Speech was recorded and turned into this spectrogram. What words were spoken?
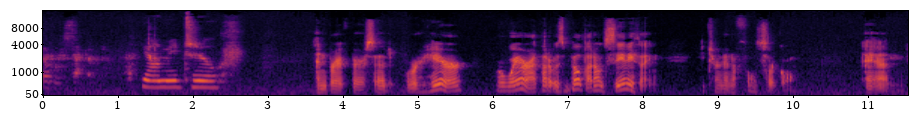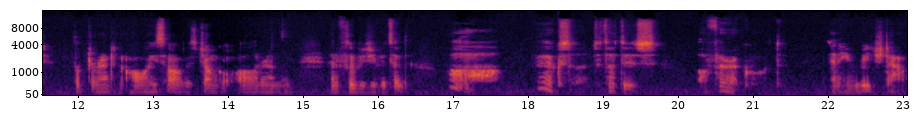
every second. Yeah, me too. and Brave Bear said, We're here. We're where? I thought it was built. I don't see anything. He turned in a full circle and looked around, and all he saw was jungle all around them. And Flippity said, Ah, excellent. That is very good. and he reached out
